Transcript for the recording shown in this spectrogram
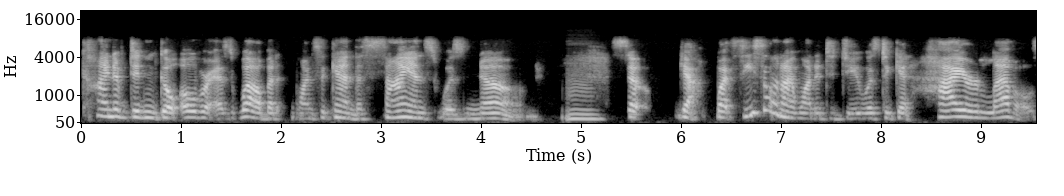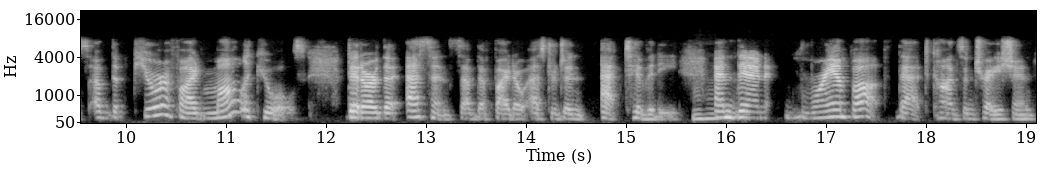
kind of didn't go over as well but once again the science was known mm. so yeah, what Cecil and I wanted to do was to get higher levels of the purified molecules that are the essence of the phytoestrogen activity, mm-hmm. and then ramp up that concentration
